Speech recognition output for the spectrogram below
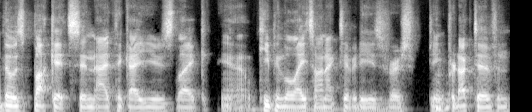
those buckets and i think i used like you know keeping the lights on activities versus being mm-hmm. productive and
